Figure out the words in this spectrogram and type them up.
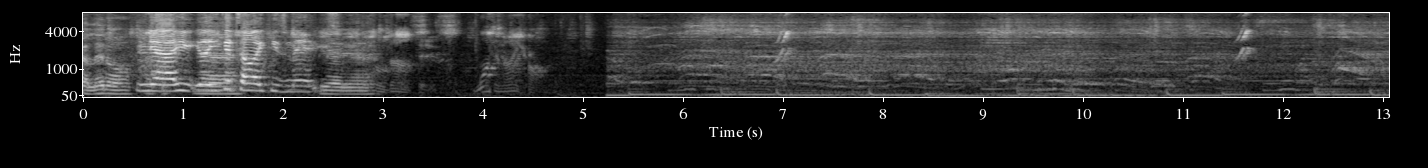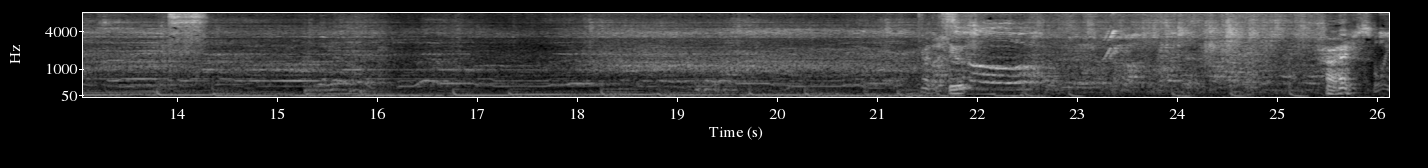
A little. Yeah, he, like, you could tell like he's mixed. Yeah, yeah. Little dances. What an icon. That's cute. Alright. Boy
